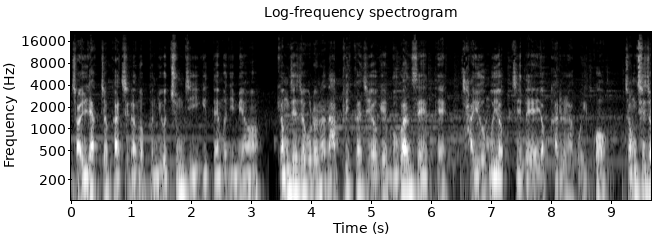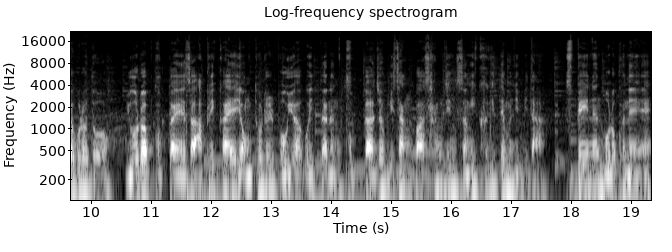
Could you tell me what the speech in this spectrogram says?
전략적 가치가 높은 요충지이기 때문이며 경제적으로는 아프리카 지역의 무관세 혜택, 자유무역지대의 역할을 하고 있고 정치적으로도 유럽 국가에서 아프리카의 영토를 보유하고 있다는 국가적 위상과 상징성이 크기 때문입니다. 스페인은 모로코 내에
